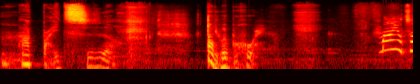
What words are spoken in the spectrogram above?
妈白痴哦！到底会不会？妈有虫！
